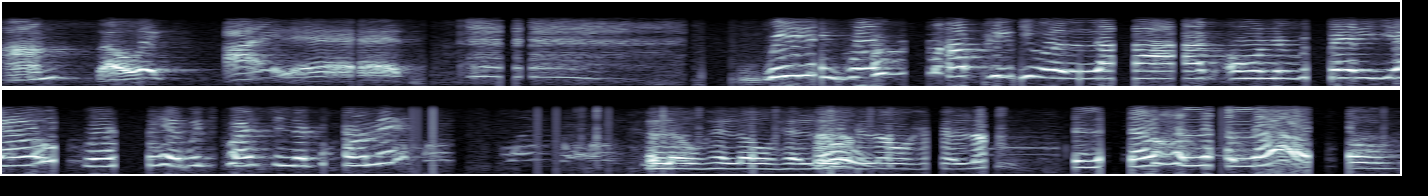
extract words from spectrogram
I'm so excited. Reading Grow My People, you are live on the radio. Go ahead with your question or comment. Hello, hello, hello. Hello, hello. Hello, hello, hello.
